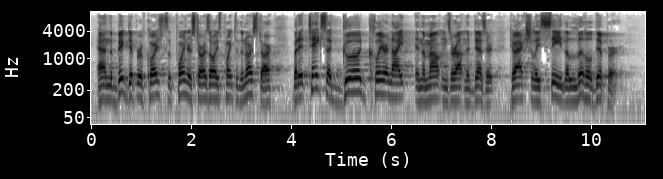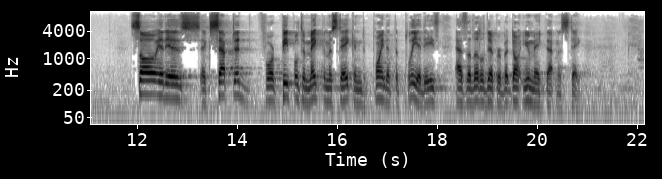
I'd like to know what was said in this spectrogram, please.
And the Big Dipper, of course, the pointer stars always point to the North Star, but it takes a good, clear night in the mountains or out in the desert to actually see the Little Dipper. So it is accepted for people to make the mistake and to point at the Pleiades as the Little Dipper, but don't you make that mistake.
